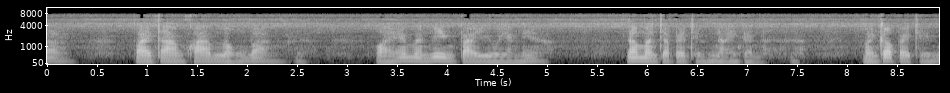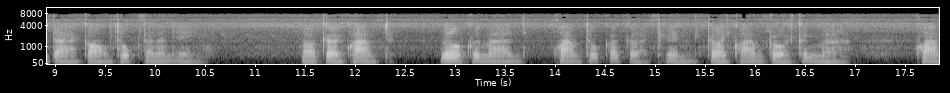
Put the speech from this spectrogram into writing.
บ้าง ไปตามความหลงบ้าง ปล่อยให้มันวิ่งไปอยู่อย่างนี้แล้วมันจะไปถึงไหนกัน มันก็ไปถึงแต่กองทุกข์เท่านั้นเอง พอเกิดความโลภขึ้นมา ความทุกข์ก็เกิดขึ้น เกิดความโกรธขึ้นมา ความ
